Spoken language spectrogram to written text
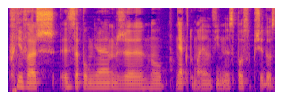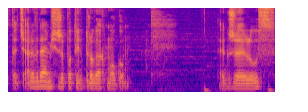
Ponieważ zapomniałem, że no jak tu mają w inny sposób się dostać, ale wydaje mi się, że po tych drogach mogą. Także luz.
